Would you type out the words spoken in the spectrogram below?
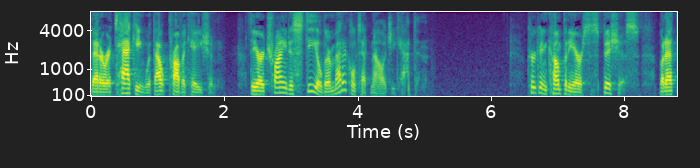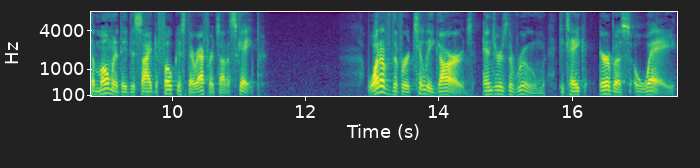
that are attacking without provocation. They are trying to steal their medical technology, Captain. Kirk and company are suspicious, but at the moment they decide to focus their efforts on escape. One of the Vertili guards enters the room to take Erebus away,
